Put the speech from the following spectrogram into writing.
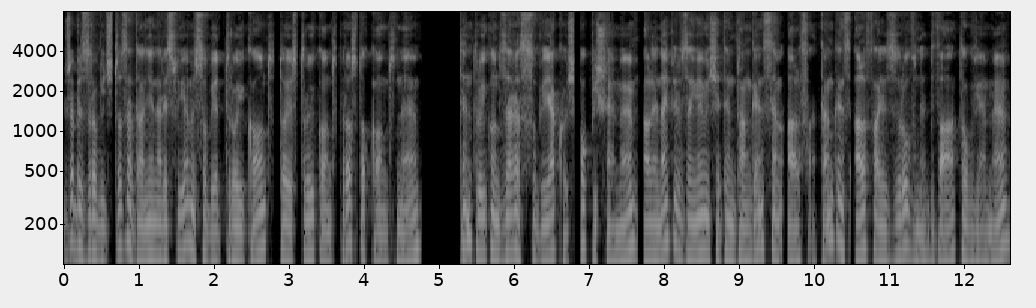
Żeby zrobić to zadanie narysujemy sobie trójkąt, to jest trójkąt prostokątny. Ten trójkąt zaraz sobie jakoś opiszemy, ale najpierw zajmiemy się tym tangensem alfa. Tangens alfa jest równy 2, to wiemy.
